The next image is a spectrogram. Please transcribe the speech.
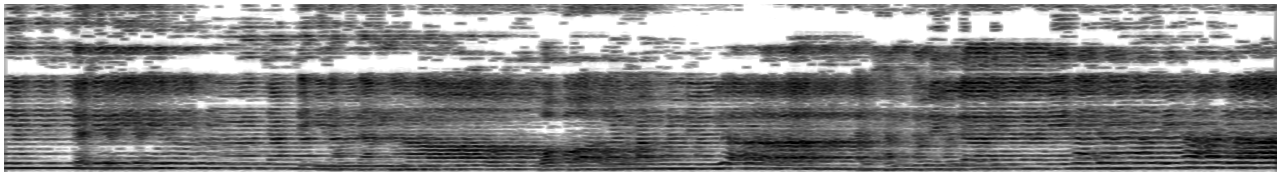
تجري من تحتهم الأنهار وقالوا الحمد لله الحمد لله الذي هدانا لهذا.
